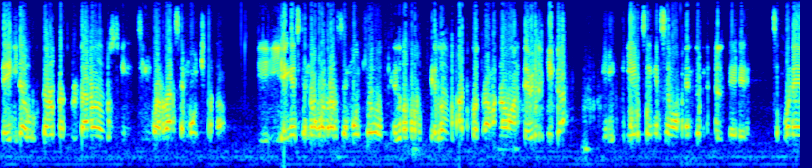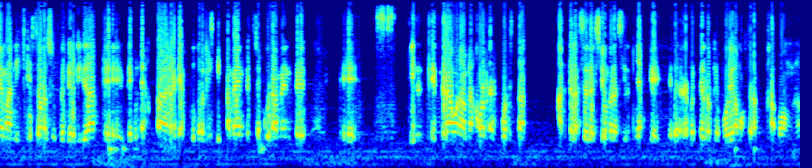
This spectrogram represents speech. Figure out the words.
de ir a buscar un resultado sin, sin guardarse mucho. ¿no? y, y, en ese no guardarse mucho quedó, quedó contra mano ante Bélgica y, y, es en ese momento en el que se pone de manifiesto la superioridad de, de una escuadra que futbolísticamente seguramente eh, tendrá una mejor respuesta ante la selección brasileña que, que de repente lo que podía mostrar Japón, ¿no?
